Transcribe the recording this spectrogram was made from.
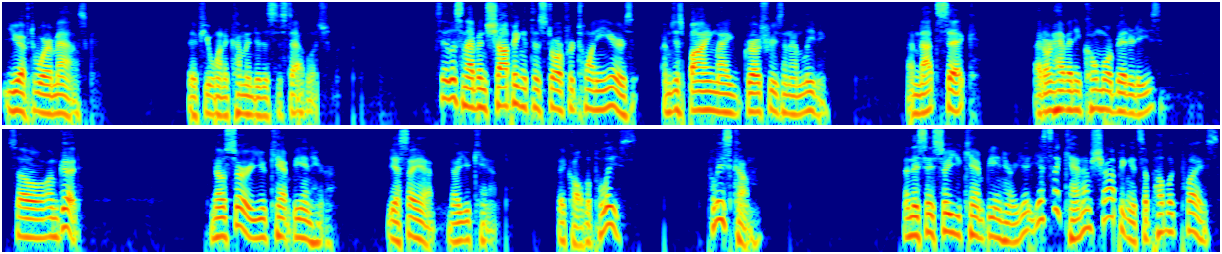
you have to wear a mask if you want to come into this establishment. Say, listen, I've been shopping at this store for 20 years. I'm just buying my groceries and I'm leaving. I'm not sick. I don't have any comorbidities. So I'm good. No, sir, you can't be in here. Yes, I am. No, you can't. They call the police. Police come. And they say, Sir, you can't be in here. Yes, I can. I'm shopping. It's a public place.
